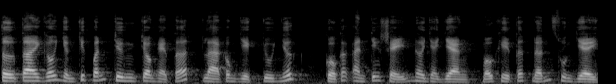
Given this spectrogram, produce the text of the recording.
Tự tay gói những chiếc bánh trưng cho ngày Tết là công việc vui nhất của các anh chiến sĩ nơi nhà giàn mỗi khi Tết đến xuân về.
